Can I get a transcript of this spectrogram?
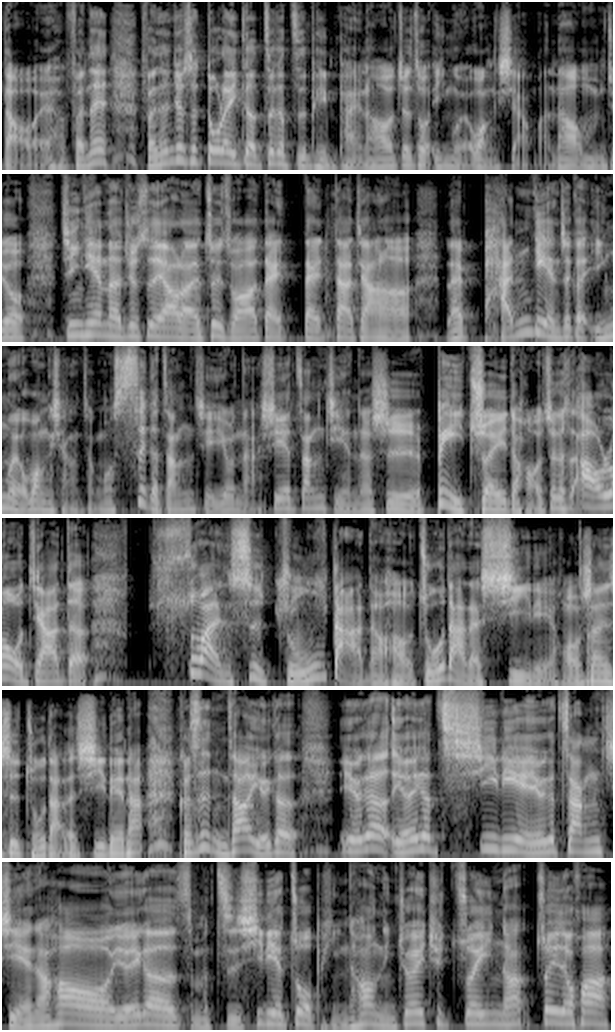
道哎，反正反正就是多了一个这个子品牌，然后就做因为妄想嘛，然后我们就今天呢就是要来最主要带带大家呢来盘点这个因为妄想总共四个章节有哪些章节呢是必追的哈，这个是奥洛家的。算是主打的哈，主打的系列哈，算是主打的系列。那可是你知道有一个有一个有一个系列，有一个章节，然后有一个什么子系列作品，然后你就会去追。然后追的话，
